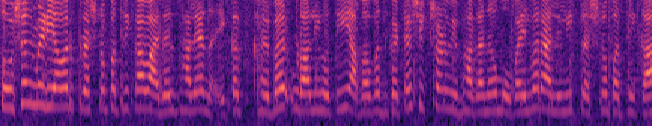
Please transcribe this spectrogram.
सोशल मीडियावर प्रश्नपत्रिका व्हायरल झाल्यानं एकच खळबळ उडाली होती. याबाबत गट शिक्षण विभागानं मोबाईलवर आलेली प्रश्नपत्रिका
